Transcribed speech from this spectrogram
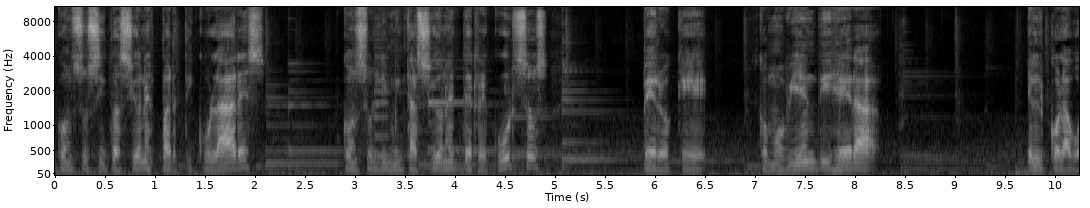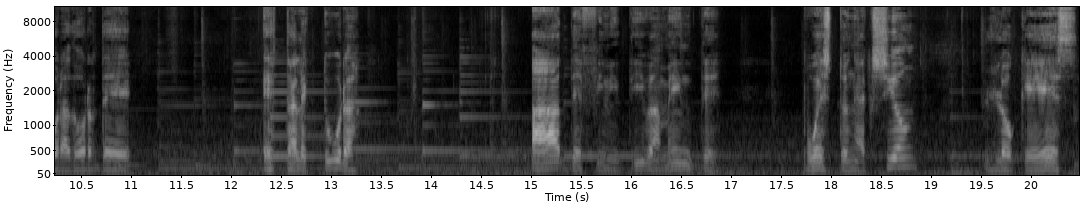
con sus situaciones particulares, con sus limitaciones de recursos, pero que, como bien dijera el colaborador de esta lectura ha definitivamente puesto en acción lo que es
